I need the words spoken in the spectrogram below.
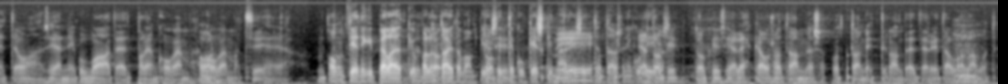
että onhan siellä niin kuin vaateet paljon kovemmat, on. kovemmat siihen. Ja, mutta on, tietenkin pelaajatkin on paljon to, taitavampia toki, sitten kuin keskimäärin niin, sitten taas niin kuin ja toki, toki, siellä ehkä osataan myös ottaa niitä tilanteita eri tavalla, mm. mutta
